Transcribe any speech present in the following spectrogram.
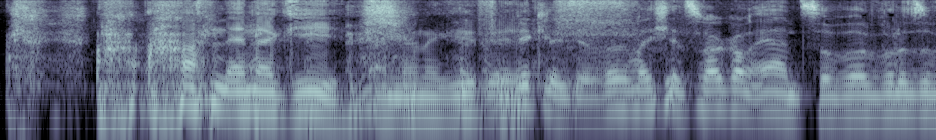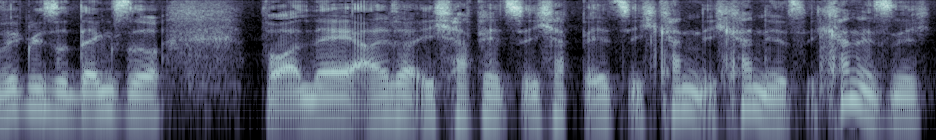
An Energie. An Energie fehlt. Wirklich, das meine ich jetzt vollkommen ernst, so, wo, wo du so wirklich so denkst, so, boah, nee, Alter, ich hab jetzt, ich hab jetzt, ich kann, ich kann jetzt, ich kann jetzt nicht.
